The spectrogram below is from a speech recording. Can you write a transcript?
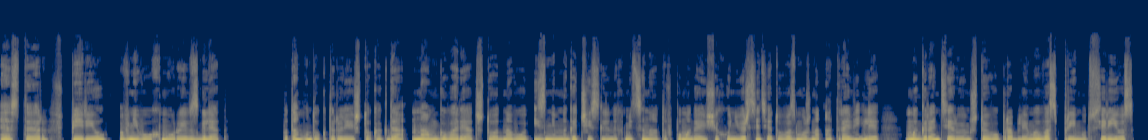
Эстер вперил в него хмурый взгляд. Потому, доктор Лей, что когда нам говорят, что одного из немногочисленных меценатов, помогающих университету, возможно, отравили, мы гарантируем, что его проблемы воспримут всерьез,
